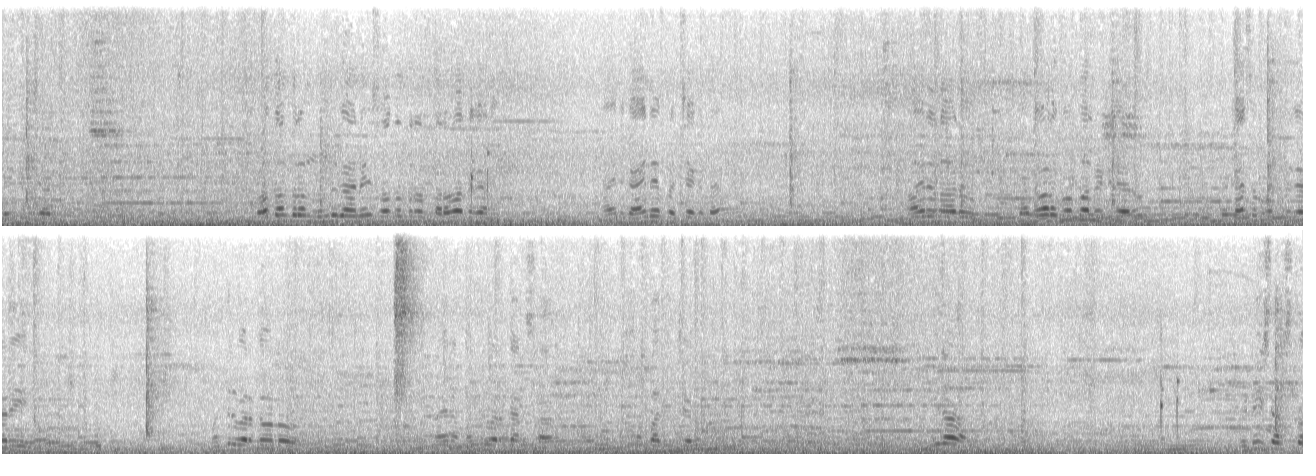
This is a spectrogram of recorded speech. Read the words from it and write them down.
జన్మించారు స్వాతంత్రం ముందు కానీ స్వాతంత్రం తర్వాత కానీ ఆయనకు ఆయనే ప్రత్యేకత. ఆయన నాడు బెజవాడ గోపాలరెడ్డి గారు ప్రకాశం పంతులు గారి మంత్రివర్గంలో ఆయన మంత్రివర్గాన్ని సంపాదించారు. సంపాదించాడు ఈయన బ్రిటిషర్స్తో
